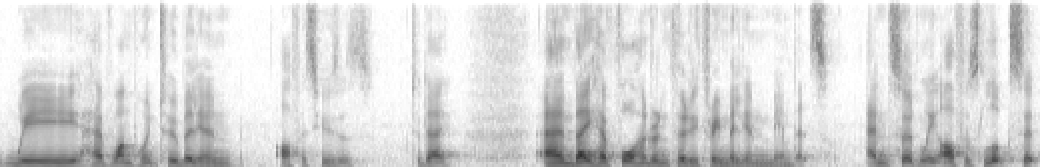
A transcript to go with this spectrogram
we have 1.2 billion Office users today, and they have 433 million members. And certainly Office looks at,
